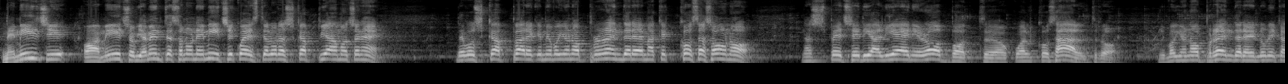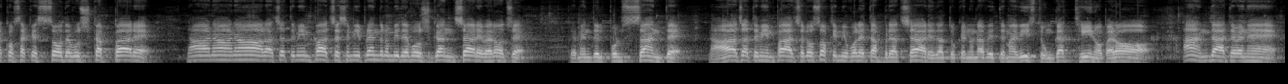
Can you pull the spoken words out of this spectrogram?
Nemici o amici? Ovviamente sono nemici questi, allora scappiamocene. Devo scappare che mi vogliono prendere, ma che cosa sono? una specie di alieni, robot o qualcos'altro. Mi vogliono prendere, l'unica cosa che so, devo scappare. No, no, no, lasciatemi in pace, se mi prendono mi devo sganciare veloce. Premendo il pulsante. No, lasciatemi in pace, lo so che mi volete abbracciare, dato che non avete mai visto un gattino, però... Andatevene!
